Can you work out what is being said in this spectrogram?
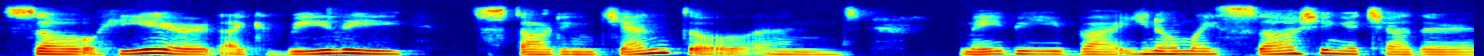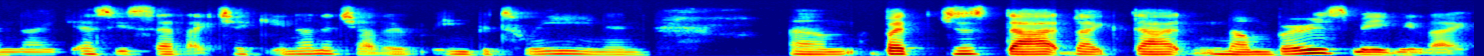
So here like really starting gentle and maybe by you know massaging each other and like as you said like check in on each other in between and um but just that like that numbers made me like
